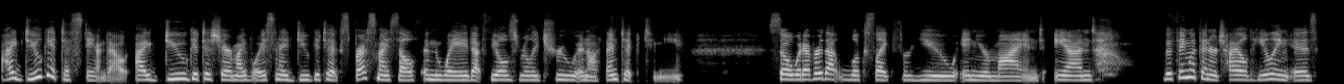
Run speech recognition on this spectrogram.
I do get to stand out. I do get to share my voice and I do get to express myself in the way that feels really true and authentic to me. So, whatever that looks like for you in your mind. And the thing with inner child healing is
